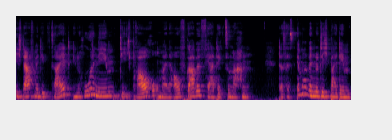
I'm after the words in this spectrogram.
ich darf mir die Zeit in Ruhe nehmen, die ich brauche, um meine Aufgabe fertig zu machen. Das heißt, immer wenn du dich bei dem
